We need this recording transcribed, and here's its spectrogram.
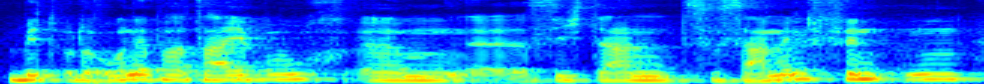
mit oder ohne Parteibuch ähm, äh, sich dann zusammenfinden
